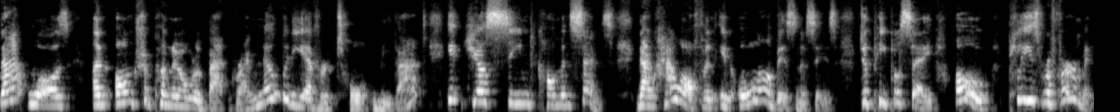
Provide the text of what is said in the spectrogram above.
that was an entrepreneurial background. Nobody ever taught me that. It just seemed common sense. Now, how often in all our businesses do people say, oh, please refer me?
